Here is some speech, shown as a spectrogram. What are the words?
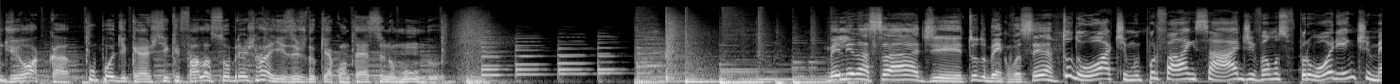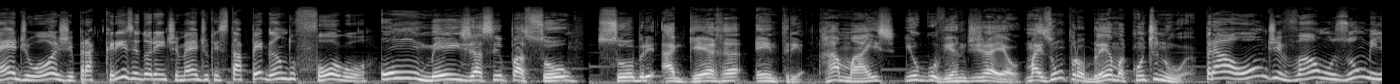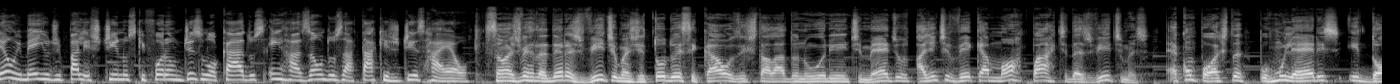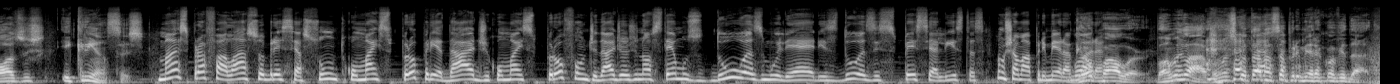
Mundioca, o podcast que fala sobre as raízes do que acontece no mundo. Melina Saad, tudo bem com você? Tudo ótimo. E por falar em Saad, vamos para o Oriente Médio hoje, para a crise do Oriente Médio que está pegando fogo. Um mês já se passou sobre a guerra entre Hamas e o governo de Israel. Mas um problema continua. Para onde vão os um milhão e meio de palestinos que foram deslocados em razão dos ataques de Israel? São as verdadeiras vítimas de todo esse caos instalado no Oriente Médio. A gente vê que a maior parte das vítimas é composta por mulheres, idosos e crianças. Mas para falar sobre esse assunto com mais propriedade, com mais profundidade, hoje nós temos duas mulheres mulheres, duas especialistas. Vamos chamar a primeira agora? Girl Power. Vamos lá, vamos escutar a nossa primeira convidada.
